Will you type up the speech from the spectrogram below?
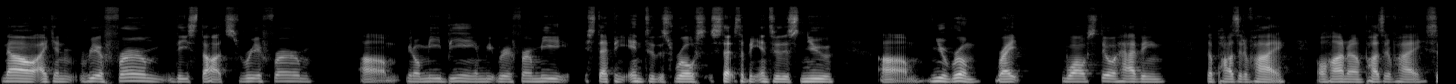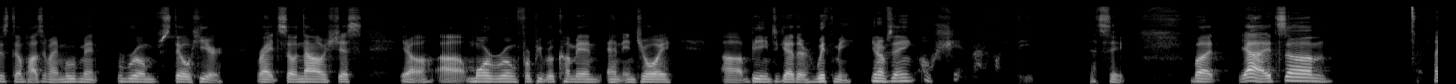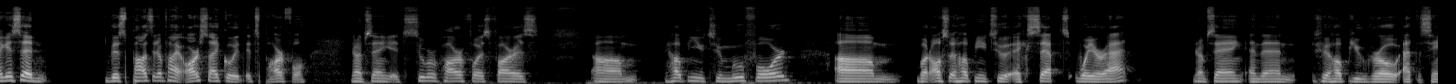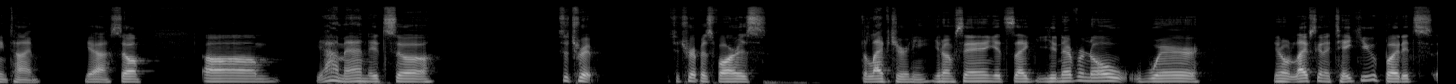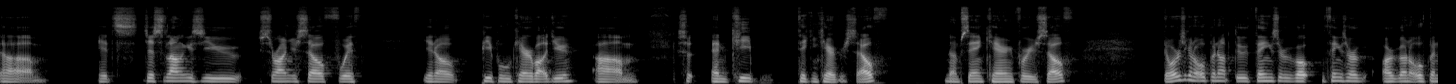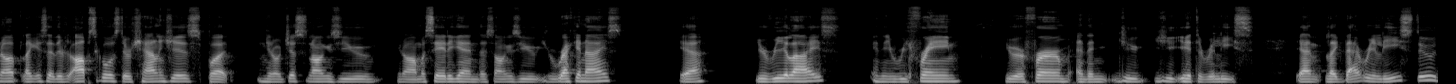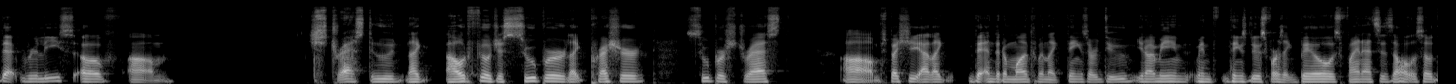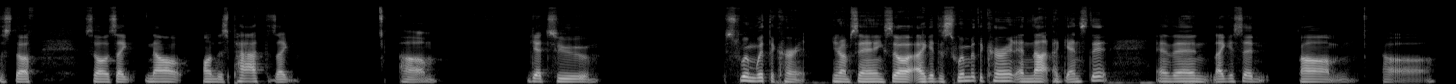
now I can reaffirm these thoughts, reaffirm, um, you know, me being and me- me stepping into this role, step, stepping into this new, um, new room, right? While still having the positive high, Ohana, positive high system, positive high movement room still here, right? So now it's just you know, uh, more room for people to come in and enjoy uh, being together with me. You know what I'm saying? Oh shit, that's fucking deep. That's sick. But yeah, it's um, like I said, this positive high R cycle, it, it's powerful. Know what I'm saying? It's super powerful as far as um, helping you to move forward, um, but also helping you to accept where you're at. You know what I'm saying? And then to help you grow at the same time. Yeah. So, um, yeah, man, it's uh, it's a trip. It's a trip as far as the life journey. You know what I'm saying? It's like you never know where you know life's gonna take you, but it's um it's just as long as you surround yourself with you know people who care about you, um, so and keep taking care of yourself. You know what I'm saying? Caring for yourself. Doors are gonna open up, dude. Things are go things are are gonna open up. Like I said, there's obstacles, there are challenges, but you know, just as long as you, you know, I'm gonna say it again, as long as you you recognize, yeah, you realize, and then you reframe, you affirm, and then you you, you hit the release. Yeah, and like that release, dude. That release of um stress, dude. Like I would feel just super like pressure, super stressed. Um, especially at like the end of the month when like things are due. You know what I mean? When things due as far as like bills, finances, all this other stuff. So it's like now on this path, it's like um get to swim with the current. You know what I'm saying? So I get to swim with the current and not against it. And then, like I said, um, uh,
